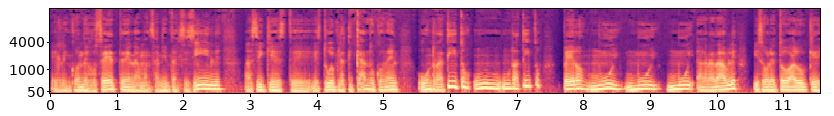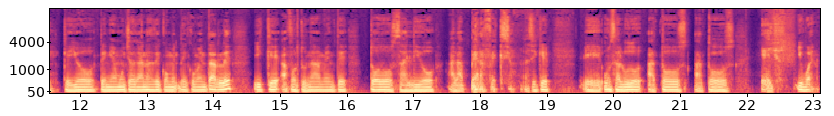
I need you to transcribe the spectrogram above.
El Rincón de Josete, La Manzanita Accesible. Así que este, estuve platicando con él un ratito, un, ratito, pero muy, muy, muy agradable y sobre todo algo que, que yo tenía muchas ganas de, comentarle y que afortunadamente todo salió a la perfección. Así que eh, un saludo a todos, a todos ellos. Y bueno,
